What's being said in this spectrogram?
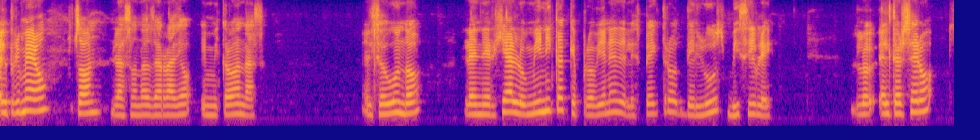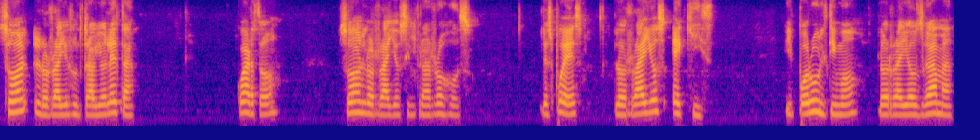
El primero son las ondas de radio y microondas. El segundo, la energía lumínica que proviene del espectro de luz visible. el tercero son los rayos ultravioleta. Cuarto, son los rayos infrarrojos. Después, los rayos X. Y por último, los rayos gamma.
